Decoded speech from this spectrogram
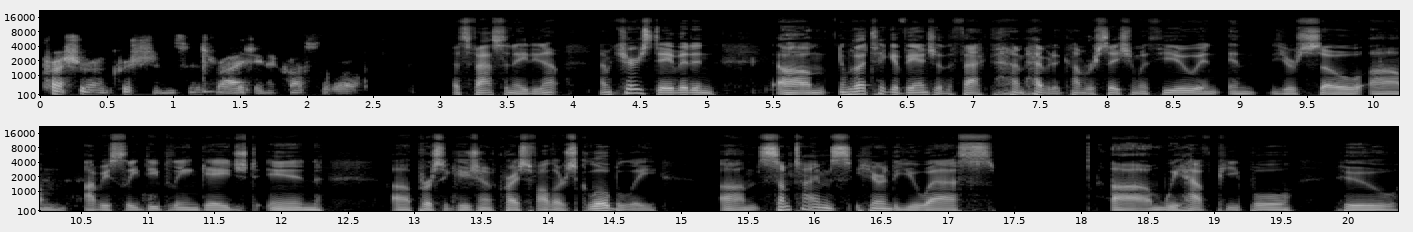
pressure on Christians is rising across the world. That's fascinating. I'm curious, David, and um, going to take advantage of the fact that I'm having a conversation with you, and, and you're so um, obviously deeply engaged in uh, persecution of Christ followers globally. Um, sometimes here in the U.S., um, we have people who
